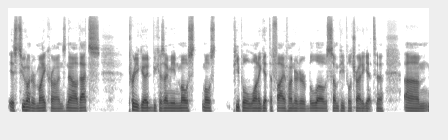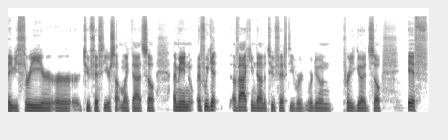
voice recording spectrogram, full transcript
is 200 microns. Now that's pretty good because I mean most most people want to get to 500 or below. Some people try to get to um, maybe three or, or 250 or something like that. So I mean, if we get a vacuum down to 250, we're we're doing pretty good. So if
